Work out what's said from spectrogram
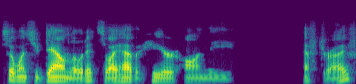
So once you download it, so I have it here on the F drive.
